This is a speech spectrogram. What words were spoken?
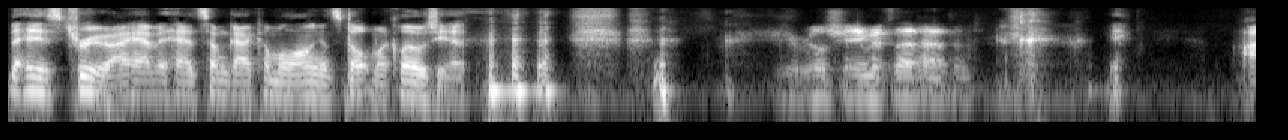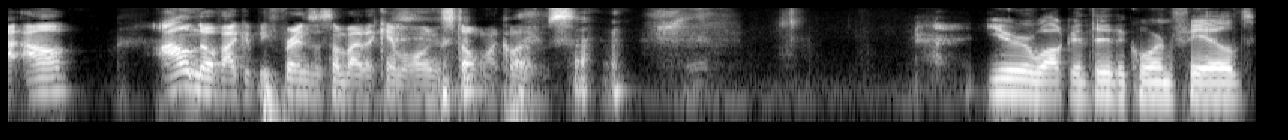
that is true. I haven't had some guy come along and stole my clothes yet. Be a real shame if that happened. I, I don't, I don't know if I could be friends with somebody that came along and stole my clothes. You're walking through the cornfield,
